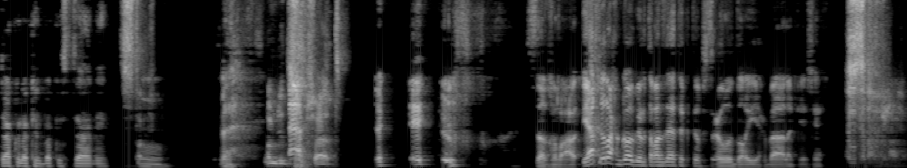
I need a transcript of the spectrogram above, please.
تاكل أكل باكستاني. استغفر مم. من جد ساعات استغفر الله. يا أخي روح جوجل Translate اكتب سعود وريح بالك يا شيخ. استغفر الله.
